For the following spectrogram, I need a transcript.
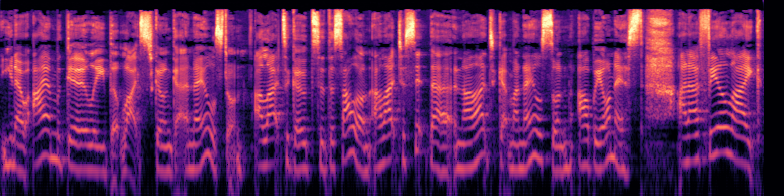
you know, I am a girly that likes to go and get her nails done. I like to go to the salon. I like to sit there and I like to get my nails done. I'll be honest. And I feel like,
